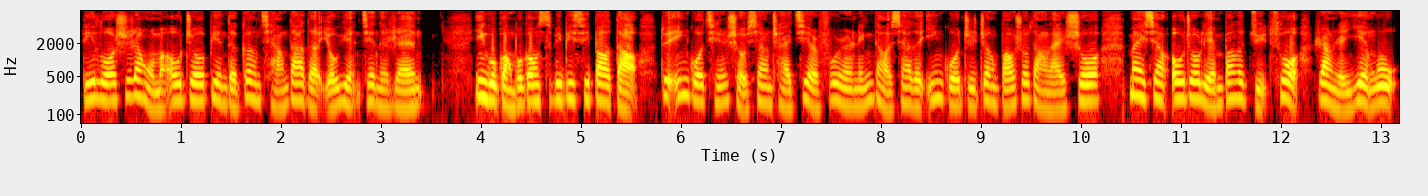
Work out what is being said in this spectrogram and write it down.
迪罗是让我们欧洲变得更强大的、有远见的人。”英国广播公司 BBC 报道，对英国前首相柴契尔夫人领导下的英国执政保守党来说，迈向欧洲联邦的举措让人厌恶。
